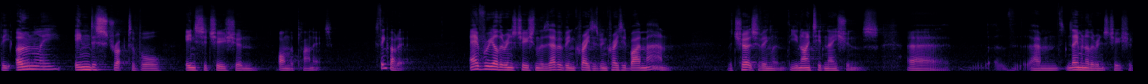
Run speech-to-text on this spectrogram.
the only indestructible institution on the planet. Think about it. Every other institution that has ever been created has been created by man. The Church of England, the United Nations, uh, um, name another institution,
